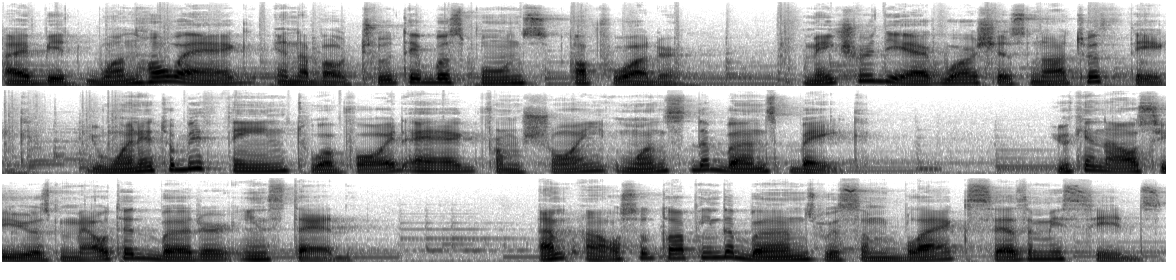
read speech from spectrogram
I beat one whole egg and about 2 tablespoons of water. Make sure the egg wash is not too thick. You want it to be thin to avoid egg from showing once the buns bake. You can also use melted butter instead. I'm also topping the buns with some black sesame seeds.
